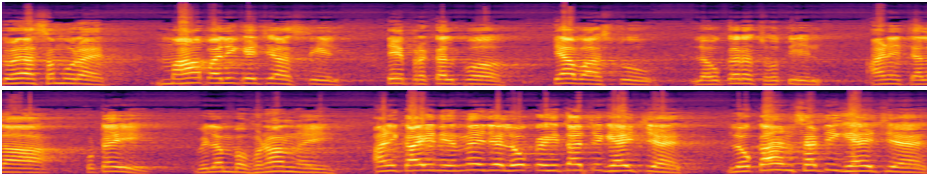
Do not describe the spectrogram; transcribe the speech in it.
डोळ्यासमोर आहेत महापालिकेचे असतील ते प्रकल्प त्या वास्तू लवकरच होतील आणि त्याला कुठेही विलंब होणार नाही. आणि काही निर्णय जे लोकहिताचे घ्यायचे आहेत लोकांसाठी घ्यायचे आहेत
